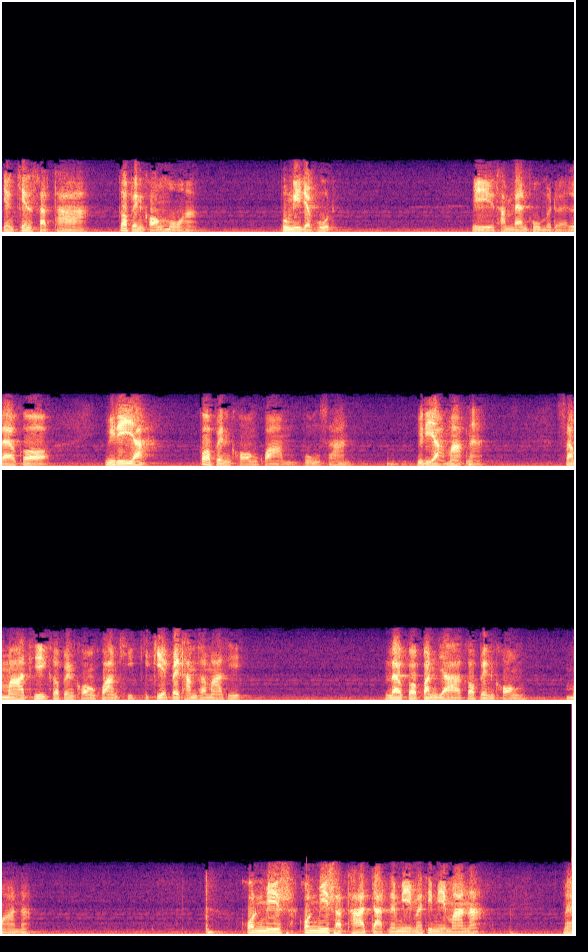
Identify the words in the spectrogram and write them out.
อย่างเช่นศรัทธาก็เป็นของโมหะพรุ่งนี้จะพูด มีทำแผนภูมิมาด้วย แล้วก็วิริยะก็เป็นของความฟุ้งซ่าน วิริยะมากนะ สมาธิก็เป็นของความขี้เกียจไปทำสมาธิ แล้วก็ปัญญาก็เป็นของมานะคนมีคนมีศรัทธาจัดเนี่ยมีไหมที่มีมานะแม้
